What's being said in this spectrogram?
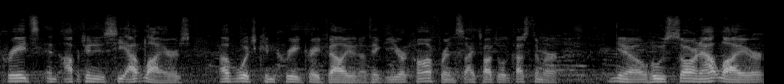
creates an opportunity to see outliers, of which can create great value. And I think at your conference, I talked to a customer, you know, who saw an outlier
